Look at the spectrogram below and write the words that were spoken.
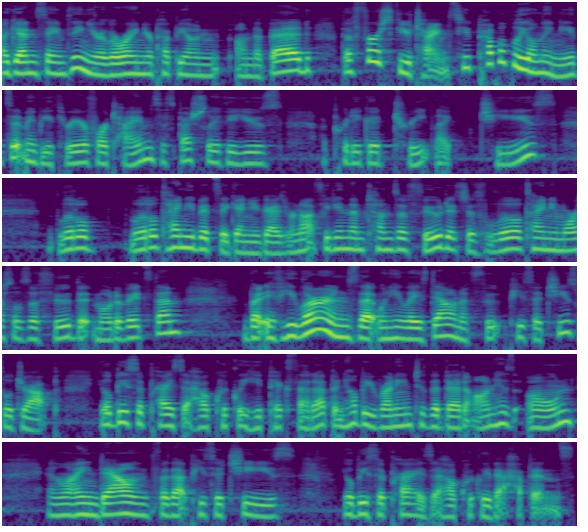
again, same thing, you're lowering your puppy on on the bed the first few times. He probably only needs it maybe 3 or 4 times, especially if you use a pretty good treat like cheese little little tiny bits again you guys. We're not feeding them tons of food. It's just little tiny morsels of food that motivates them. But if he learns that when he lays down a food, piece of cheese will drop you'll be surprised at how quickly he picks that up and he'll be running to the bed on his own and lying down for that piece of cheese. You'll be surprised at how quickly that happens.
